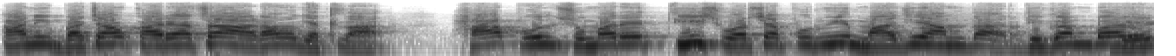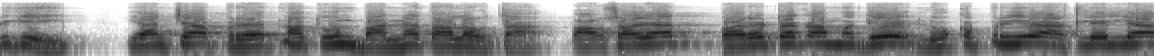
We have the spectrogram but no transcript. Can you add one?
आणि बचाव कार्याचा आढावा घेतला. हा पूल सुमारे तीस वर्षापूर्वी माजी आमदार दिगंबर हेडगे यांच्या प्रयत्नातून बांधण्यात आला होता. पावसाळ्यात पर्यटकामध्ये लोकप्रिय असलेल्या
